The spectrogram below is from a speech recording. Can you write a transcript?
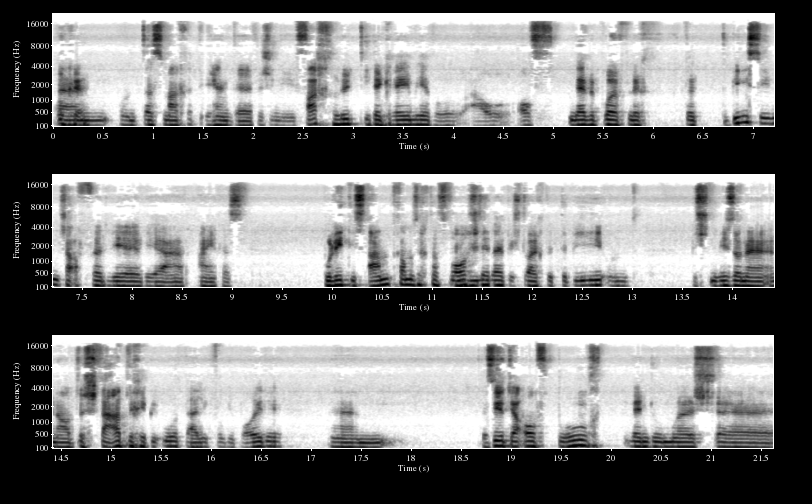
Okay. Ähm, und das machen, die haben äh, verschiedene Fachleute in der Gremie, die auch oft nebenberuflich dabei sind, arbeiten, wie, wie eigentlich ein politisches Amt, kann man sich das vorstellen. Bist du eigentlich dort dabei und bist wie so eine, eine Art staatliche Beurteilung von Gebäuden. Ähm, das wird ja oft gebraucht, wenn du musst, äh,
